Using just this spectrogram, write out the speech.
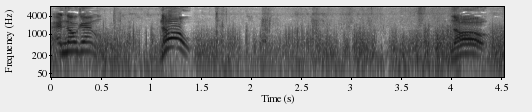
Hey, no game. No. No.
